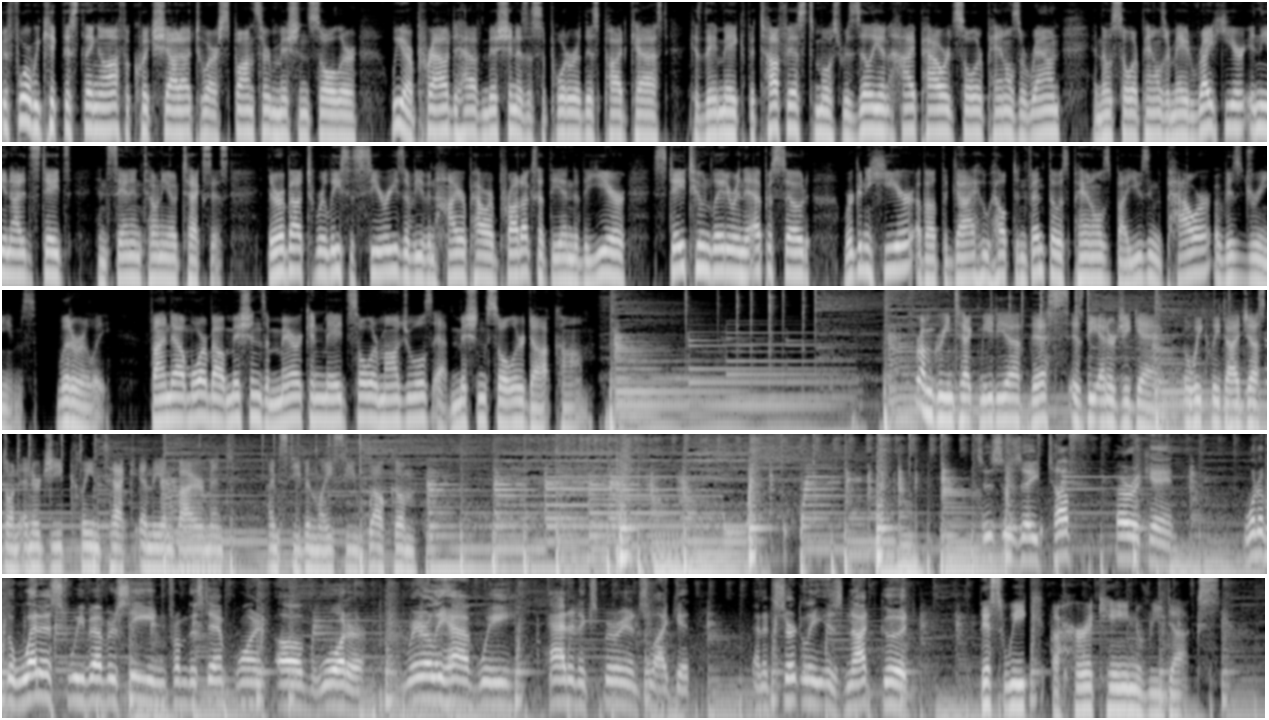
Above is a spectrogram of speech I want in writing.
Before we kick this thing off, a quick shout out to our sponsor, Mission Solar. We are proud to have Mission as a supporter of this podcast because they make the toughest, most resilient, high powered solar panels around, and those solar panels are made right here in the United States in San Antonio, Texas. They're about to release a series of even higher powered products at the end of the year. Stay tuned later in the episode. We're going to hear about the guy who helped invent those panels by using the power of his dreams, literally. Find out more about Mission's American made solar modules at missionsolar.com. From Greentech Media, this is The Energy Gang, a weekly digest on energy, clean tech, and the environment. I'm Stephen Lacey. Welcome. This is a tough hurricane, one of the wettest we've ever seen from the standpoint of water. Rarely have we had an experience like it, and it certainly is not good. This week, a hurricane redux.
